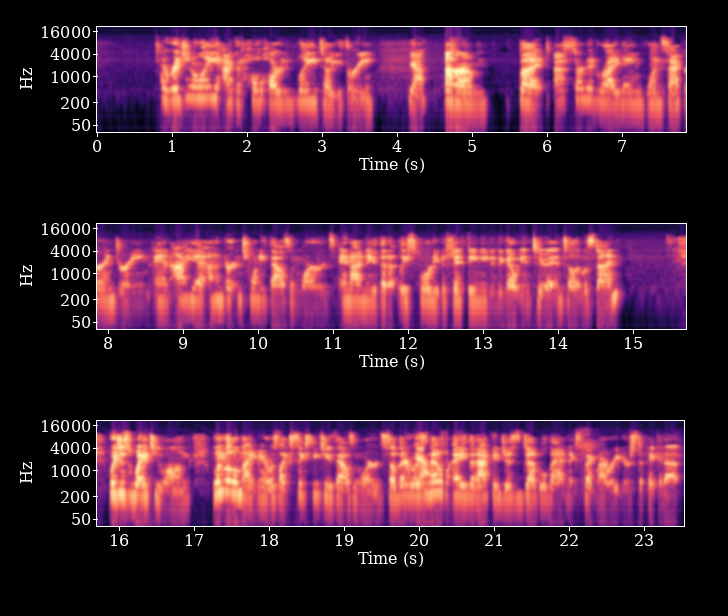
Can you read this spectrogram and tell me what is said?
originally, I could wholeheartedly tell you three. Yeah. Um, but I started writing One Saccharine Dream, and I hit 120,000 words, and I knew that at least 40 to 50 needed to go into it until it was done, which is way too long. One Little Nightmare was like 62,000 words, so there was Yeah. no way that I could just double that and expect my readers to pick it up.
